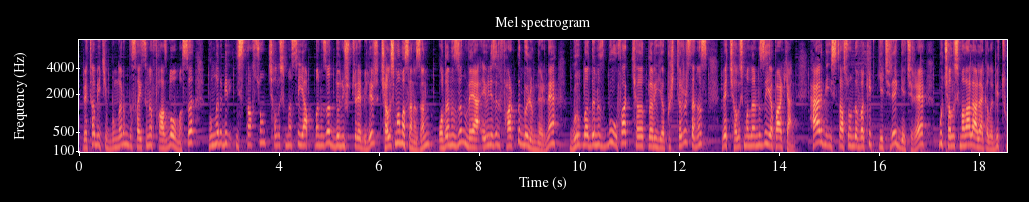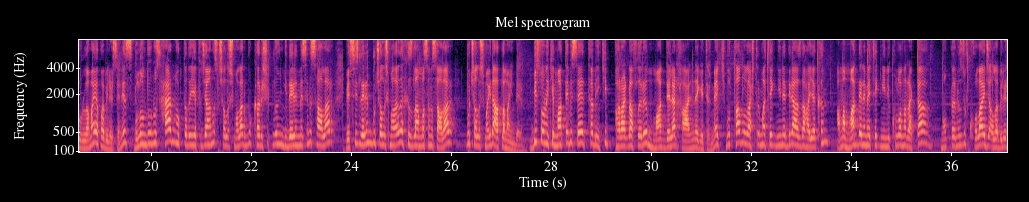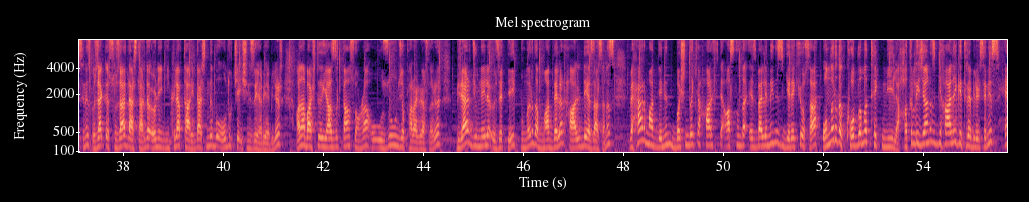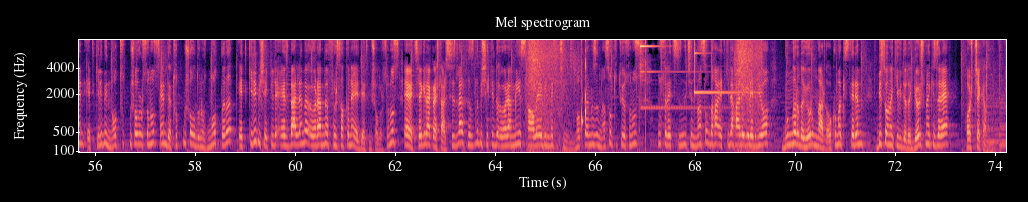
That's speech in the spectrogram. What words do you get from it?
ve tabii ki bunların da sayısının fazla olması bunları bir istasyon çalışması yapmanıza dönüştürebilir. Çalışma masanızın, odanızın veya evinizin farklı bölümlerine grupladığınız bu ufak kağıtları yapıştırırsanız ve çalışmalarınızı yaparken her bir istasyonda vakit geçire geçire bu çalışmalarla alakalı bir turlama yapabilirseniz bulunduğunuz her noktada yapacağınız çalışmalar bu karışıklığın giderilmesini sağlar ve sizlerin bu çalışmalarda hızlanmasını sağlar. Bu çalışmayı da atlamayın derim. Bir sonraki maddemiz ise tabii ki paragrafları maddeler haline getirmek. Bu tablolaştırma tekniğine biraz daha yakın ama maddeleme tekniğini kullanarak da notlarınızı kolayca alabilirsiniz. Özellikle sözel derslerde örneğin inkılap tarihi dersinde bu oldukça işinize yarayabilir. Ana başlığı yazdıktan sonra o uzunca paragrafları birer cümleyle özetleyip bunları da maddeler halinde yazarsanız ve her maddenin başındaki harfi de aslında ezberlemeniz gerekiyorsa onları da kodlama tekniğiyle hatırlayacağınız bir hale getirebilirseniz hem etkili bir not tutmuş olursunuz hem de tutmuş olduğunuz notları etkili bir şekilde ezberleme öğrenme fırsatını elde etmiş olursunuz. Evet sevgili arkadaşlar sizler hızlı bir şekilde öğrenmeyi sağlayabilmek için notlarınızı nasıl tutuyorsunuz? Bu süreç sizin için nasıl daha etkili hale gelebiliyor? Bunları da yorumlarda okumak isterim. Bir sonraki videoda görüşmek üzere. Hoşçakalın.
